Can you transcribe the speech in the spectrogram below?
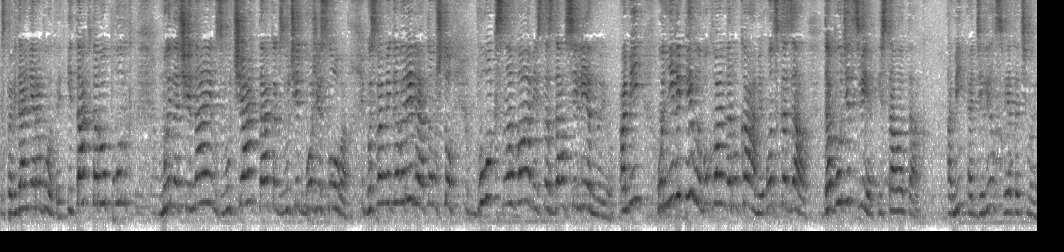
исповедание работает. Итак, второй пункт, мы начинаем начинаем звучать так, как звучит Божье Слово. Мы с вами говорили о том, что Бог словами создал Вселенную. Аминь. Он не лепил ее буквально руками. Он сказал, да будет свет. И стало так. Аминь. Отделил свет от тьмы.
